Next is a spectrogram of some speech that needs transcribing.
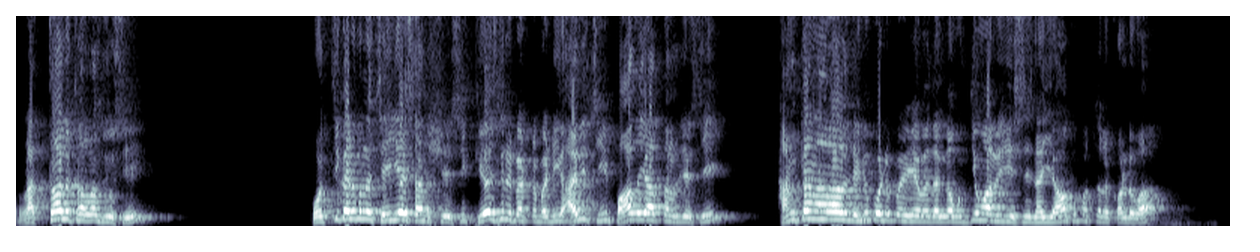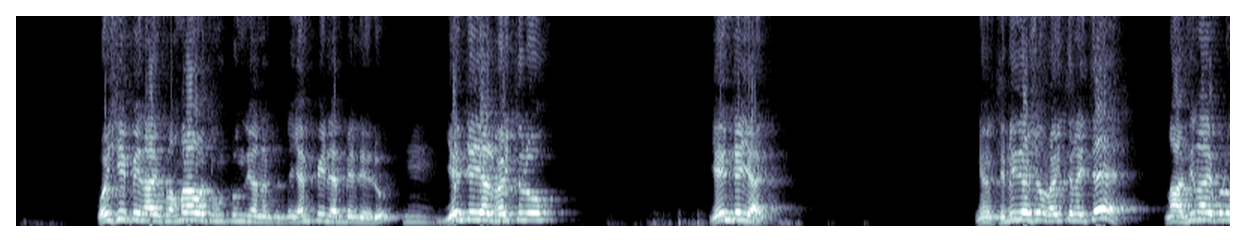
రక్తాలు కళ్ళ చూసి పొత్తి కడుపులో చెయ్యేసి అరెస్ట్ చేసి కేసులు పెట్టబడి అరిచి పాదయాత్రలు చేసి కంఠనాళాలు ఎగిపడిపోయే విధంగా ఉద్యమాలు చేసిన ఈ ఆకుపచ్చల కళ్ళువ వైసీపీ నాయకులు అమరావతి ఉంటుంది అని అంటుంటే ఎంపీలు ఎమ్మెల్యేలు. ఏం చేయాలి రైతులు ఏం చేయాలి నేను తెలుగుదేశం రైతులైతే నా అధినాయకుడు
